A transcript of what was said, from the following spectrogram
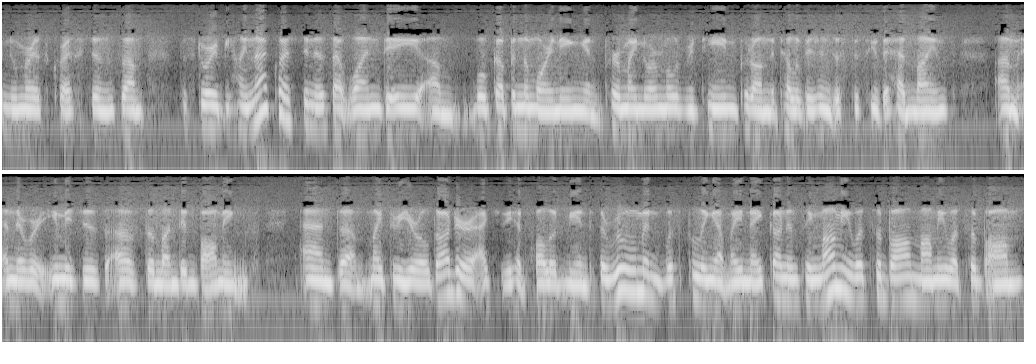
numerous questions. Um, the story behind that question is that one day um, woke up in the morning and per my normal routine put on the television just to see the headlines um, and there were images of the london bombings and um, my three-year-old daughter actually had followed me into the room and was pulling out my nightgown and saying mommy what's a bomb mommy what's a bomb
